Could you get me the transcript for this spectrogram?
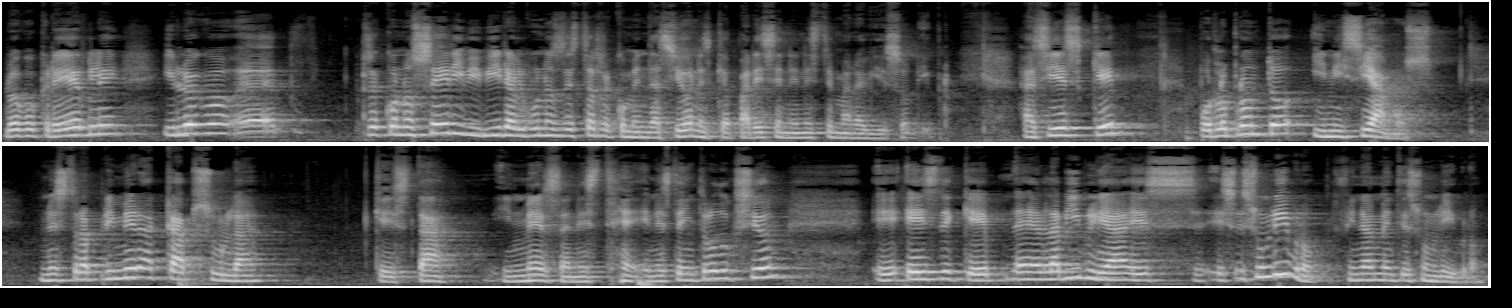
luego creerle y luego reconocer y vivir algunas de estas recomendaciones que aparecen en este maravilloso libro. Así es que, por lo pronto, iniciamos. Nuestra primera cápsula que está inmersa en, este, en esta introducción eh, es de que eh, la Biblia es, es, un libro, finalmente es un libro.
